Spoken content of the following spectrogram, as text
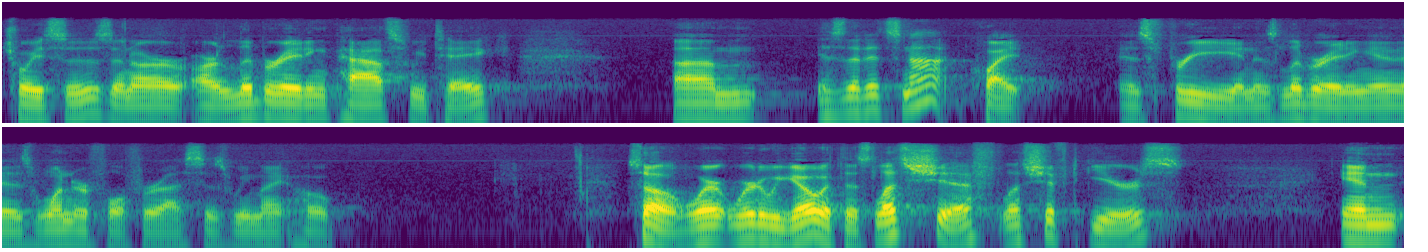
choices and our, our liberating paths we take um, is that it's not quite as free and as liberating and as wonderful for us as we might hope. So, where, where do we go with this? Let's shift. Let's shift gears and,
